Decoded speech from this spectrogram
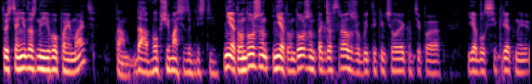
То есть они должны его поймать там. да, в общей массе загрести. Нет, он должен, нет, он должен тогда сразу же быть таким человеком, типа, я был секретный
